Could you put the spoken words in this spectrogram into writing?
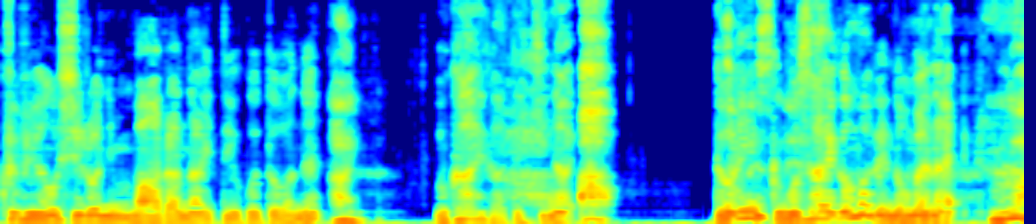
首が後ろに回らないということはねはい、うがいができない。あドリンクも最後まで飲めない、うわ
